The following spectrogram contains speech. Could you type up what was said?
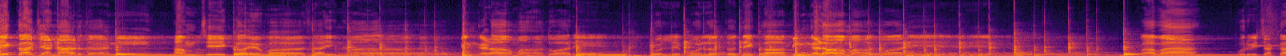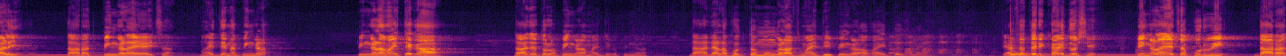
एका जनार्दनी आमचे कळवा जाईन. पिंगळा महाद्वारे बोले बोलत देखा पिंगळा महाद्वारे. बाबा पूर्वीच्या काळी दारात पिंगळा यायचा. माहिती ना पिंगळा? पिंगळा माहिती आहे का? दादा तुला पिंगळा माहिती आहे का? पिंगळा. दादाला फक्त मुंगळाच माहिती पिंगळा माहीतच नाही. त्याचा तरी काय दोष आहे? पिंगळा यायचा पूर्वी दारात.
